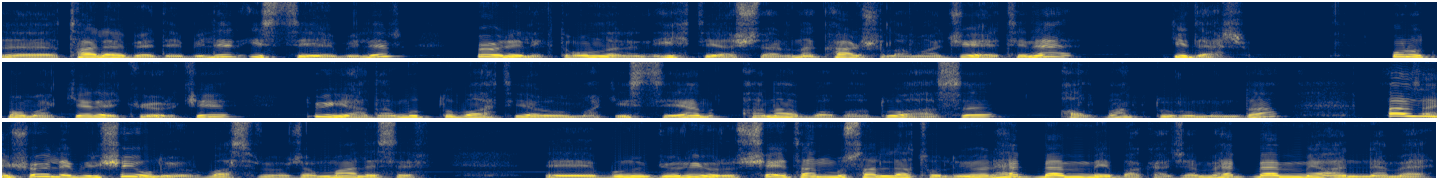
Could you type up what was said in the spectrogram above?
e, talep edebilir, isteyebilir. Böylelikle onların ihtiyaçlarını karşılama cihetine gider. Unutmamak gerekiyor ki dünyada mutlu bahtiyar olmak isteyen ana baba duası almak durumunda. Bazen şöyle bir şey oluyor Basri Hocam maalesef e, bunu görüyoruz. Şeytan musallat oluyor. Hep ben mi bakacağım? Hep ben mi anneme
